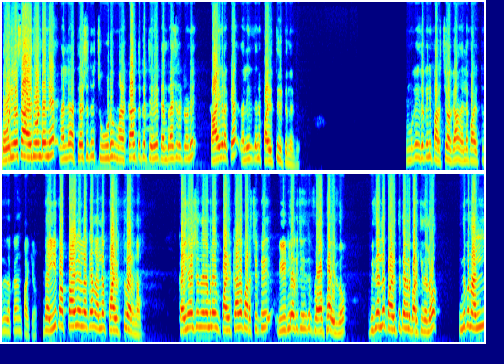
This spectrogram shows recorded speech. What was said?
പോളിയോസ് ആയതുകൊണ്ട് തന്നെ നല്ല അത്യാവശ്യത്തിന് ചൂടും മഴക്കാലത്തൊക്കെ ചെറിയ ടെമ്പറേച്ചർ ഇട്ടുകൊണ്ട് കായ്കളൊക്കെ നല്ല രീതിയിൽ തന്നെ പഴുത്ത് കിട്ടുന്നുണ്ട്. നമുക്ക് ഇതൊക്കെ ഇനി പറിച്ചു വെക്കാം. നല്ല പഴുത്ത് ഇതൊക്കെ പറിക്കണം. ഇതാ ഈ പപ്പായയിലൊക്കെ നല്ല പഴുത്ത് വരണം. കഴിഞ്ഞ വർഷം തന്നെ നമ്മൾ പഴുക്കാതെ പറിച്ചിട്ട് വീഡിയോ ഒക്കെ ചെയ്തിട്ട് ഫ്ലോപ്പ് ആയിരുന്നു. ഇത് ഇതെല്ലാം പഴുത്തിട്ട് ഞങ്ങൾ പറിക്കുന്നുള്ളൂ. ഇന്നിപ്പോ നല്ല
